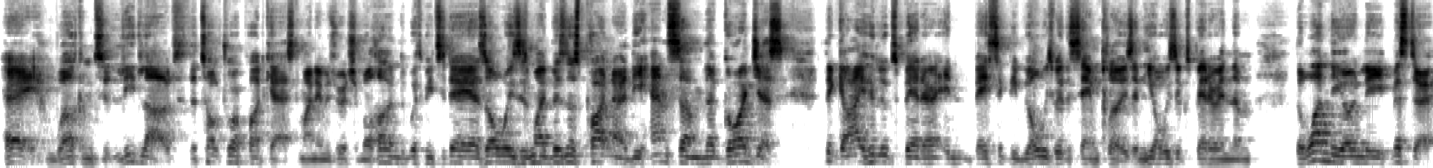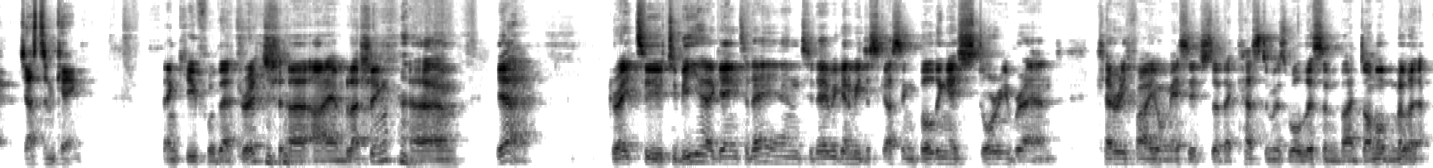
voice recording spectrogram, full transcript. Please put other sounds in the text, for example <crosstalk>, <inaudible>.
Hey, welcome to Lead Loud, the Talk to Our podcast. My name is Richard Mulholland. With me today, as always, is my business partner, the handsome, the gorgeous, the guy who looks better in basically, we always wear the same clothes and he always looks better in them. The one, the only, Mr. Justin King. Thank you for that, Rich. <laughs> uh, I am blushing. Um, yeah, great to, to be here again today. And today we're going to be discussing building a story brand. Clarify your message so that customers will listen by Donald Miller.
